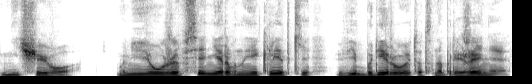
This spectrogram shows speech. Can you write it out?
Ничего. У нее уже все нервные клетки вибрируют от напряжения.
